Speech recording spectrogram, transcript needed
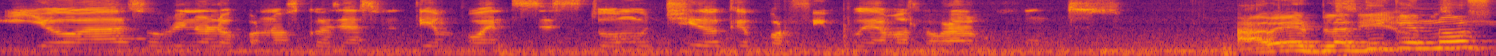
y yo a Sobrino lo conozco desde hace un tiempo, entonces estuvo muy chido que por fin pudiéramos lograr algo juntos. A ver, platíquenos,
